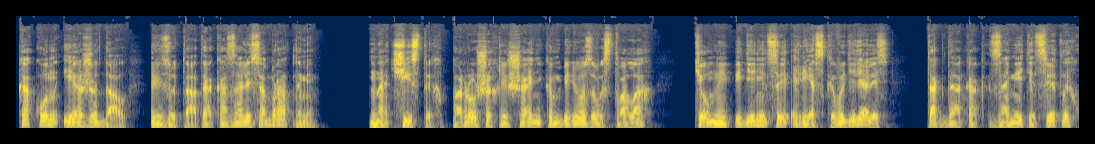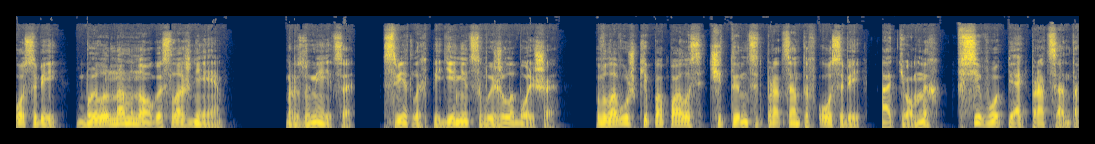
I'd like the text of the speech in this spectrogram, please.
Как он и ожидал, результаты оказались обратными. На чистых, поросших лишайником березовых стволах темные педеницы резко выделялись, тогда как заметить светлых особей было намного сложнее. Разумеется, светлых педениц выжило больше. В ловушке попалось 14% особей, а темных всего 5%.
